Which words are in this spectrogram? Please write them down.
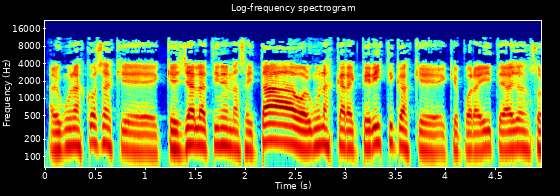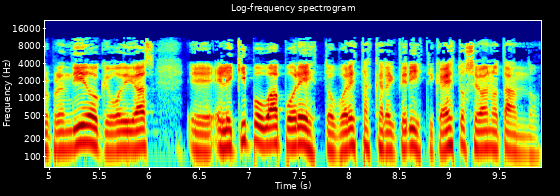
algunas cosas que, que ya la tienen aceitada o algunas características que, que por ahí te hayan sorprendido, que vos digas, eh, el equipo va por esto, por estas características, esto se va notando.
